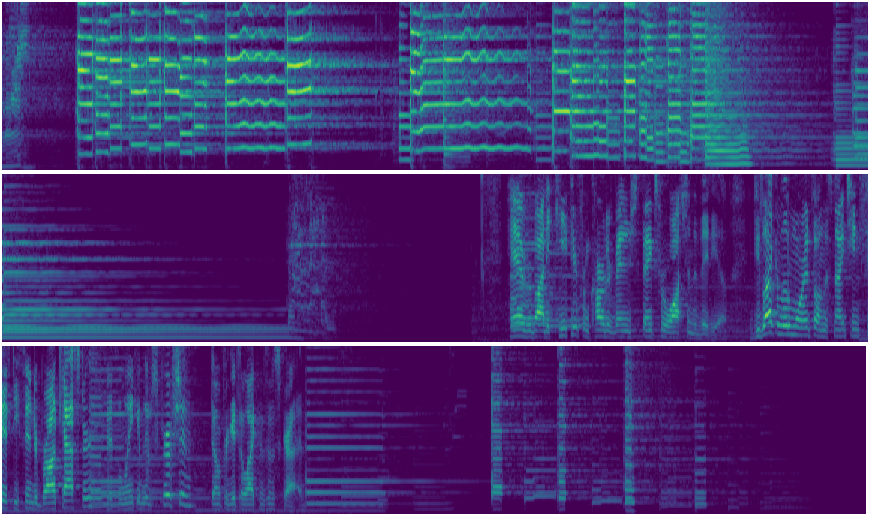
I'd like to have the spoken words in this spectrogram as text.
Hey everybody, Keith here from Carter Vintage. Thanks for watching the video. If you'd like a little more info on this 1950 Fender Broadcaster, hit the link in the description. Don't forget to like and subscribe.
